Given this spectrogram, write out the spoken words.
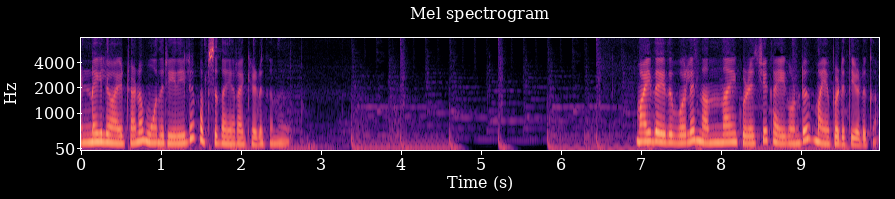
എണ്ണയിലുമായിട്ടാണ് മൂന്ന് രീതിയിൽ പപ്സ് തയ്യാറാക്കിയെടുക്കുന്നത്. മൈദ ഇതുപോലെ നന്നായി കുഴച്ച് കൈകൊണ്ട് മയപ്പെടുത്തിയെടുക്കാം.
